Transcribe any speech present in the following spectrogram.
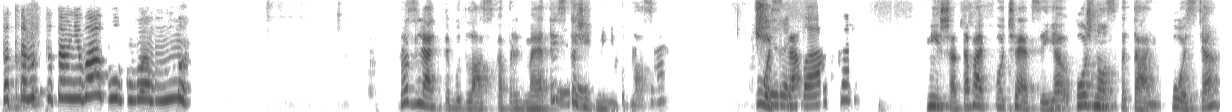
Потому что там не буква М. Розгляньте, будь ласка, предмети і скажіть мені, будь ласка. Костя. Черепаха, Міша, давай по черзі, я кожного спитаю. Костя,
